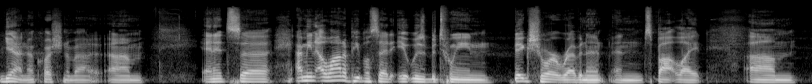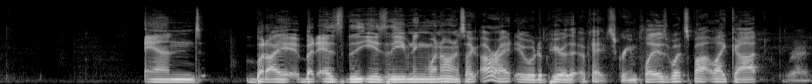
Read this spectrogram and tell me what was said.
Yeah, no question about it. Um, and it's, uh, I mean, a lot of people said it was between Big Short, Revenant, and Spotlight. Um, and, but I, but as the as the evening went on, it's like, all right, it would appear that okay, screenplay is what Spotlight got, Right.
